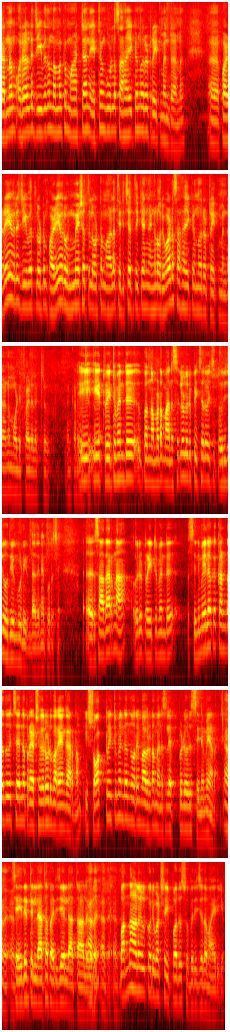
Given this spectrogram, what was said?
കാരണം ഒരാളുടെ ജീവിതം നമുക്ക് മാറ്റാൻ ഏറ്റവും കൂടുതൽ സഹായിക്കുന്ന ഒരു ട്രീറ്റ്മെന്റ് ആണ്. ഏഹ് പഴയ ഒരു ജീവിതത്തിലോട്ടും പഴയ ഒരു ഉന്മേഷത്തിലോട്ടും ആളെ തിരിച്ചെത്തിക്കാൻ ഞങ്ങൾ ഒരുപാട് സഹായിക്കുന്ന ഒരു ട്രീറ്റ്മെന്റ് ആണ് മോഡിഫൈഡ് ഇലക്ട്രിക് ഈ ഈ ട്രീറ്റ്മെന്റ് ഇപ്പം നമ്മുടെ മനസ്സിലുള്ളൊരു പിക്ചർ വെച്ചിട്ട് ഒരു ചോദ്യം കൂടി ഉണ്ട് അതിനെക്കുറിച്ച്. സാധാരണ ഒരു ട്രീറ്റ്മെന്റ് സിനിമയിലൊക്കെ കണ്ടത് വെച്ച് തന്നെ പ്രേക്ഷകരോട് പറയാൻ കാരണം ഈ ഷോക്ക് ട്രീറ്റ്മെന്റ് എന്ന് പറയുമ്പോൾ അവരുടെ മനസ്സിൽ എപ്പോഴും ഒരു സിനിമയാണ്. ചെയ്തിട്ടില്ലാത്ത പരിചയമില്ലാത്ത ആളുകൾ വന്ന ആളുകൾക്ക് ഒരു പക്ഷേ ഇപ്പോൾ അത് സുപരിചിതമായിരിക്കും.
